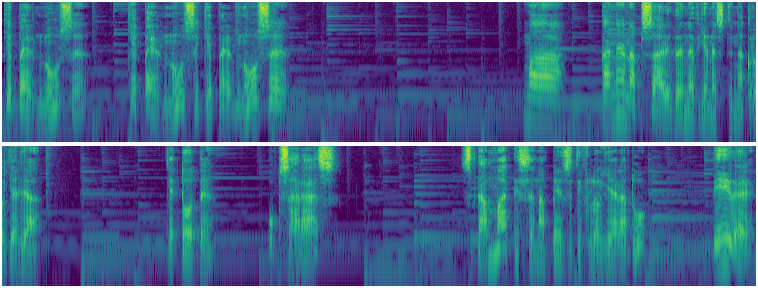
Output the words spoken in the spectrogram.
και περνούσε και περνούσε και περνούσε μα κανένα ψάρι δεν έβγαινε στην ακρογιαλιά. Και τότε ο ψαράς σταμάτησε να παίζει τη φλογέρα του, πήρε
